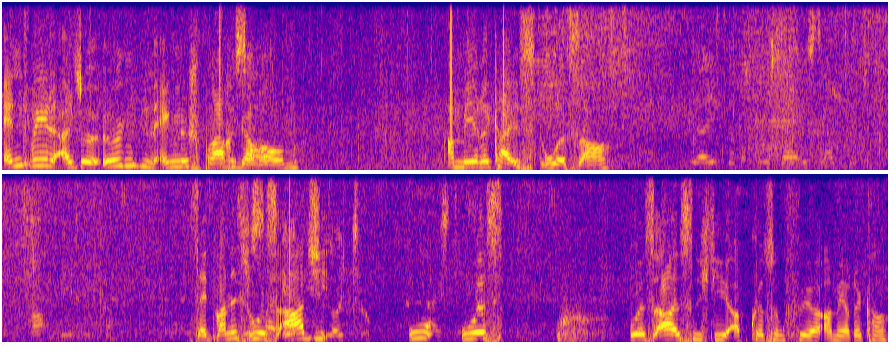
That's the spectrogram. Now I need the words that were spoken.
entweder also irgendein englischsprachiger USA. Raum. Amerika ist USA. Ja, eben, aber USA ist. Amerika. Seit wann ist USA die. U US USA ist nicht die Abkürzung für Amerika.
